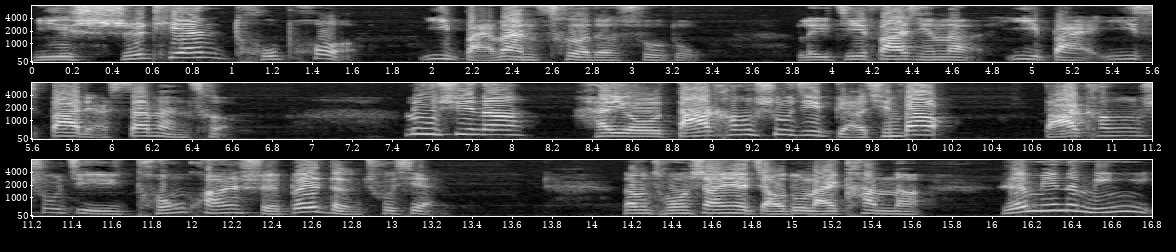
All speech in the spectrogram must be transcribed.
以十天突破一百万册的速度，累计发行了一百一十八点三万册。陆续呢，还有达康书记表情包、达康书记同款水杯等出现。那么从商业角度来看呢，《人民的名义》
